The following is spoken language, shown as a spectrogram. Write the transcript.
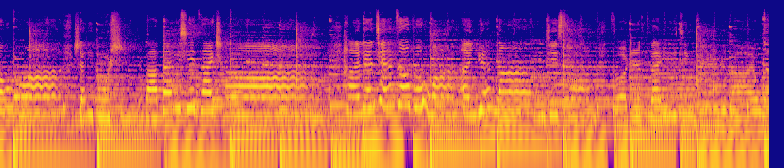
世风光，谁不是把悲喜在尝？海连天走不完，恩怨难计算。昨日非，今日该忘。《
